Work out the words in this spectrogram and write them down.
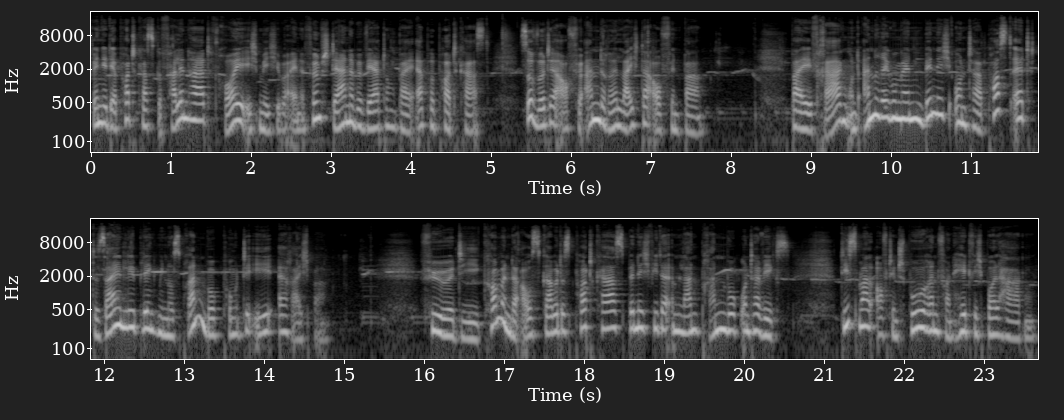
Wenn dir der Podcast gefallen hat, freue ich mich über eine 5-Sterne-Bewertung bei Apple Podcast. So wird er auch für andere leichter auffindbar. Bei Fragen und Anregungen bin ich unter post@designliebling-brandenburg.de erreichbar. Für die kommende Ausgabe des Podcasts bin ich wieder im Land Brandenburg unterwegs. Diesmal auf den Spuren von Hedwig Bollhagen.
